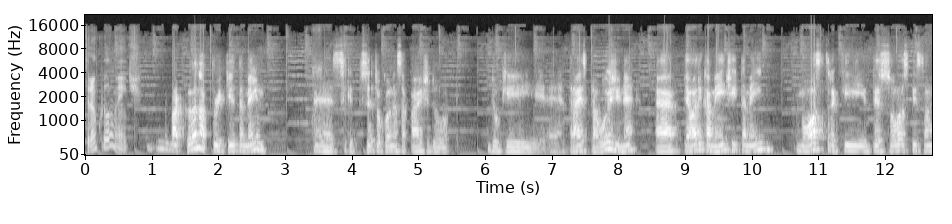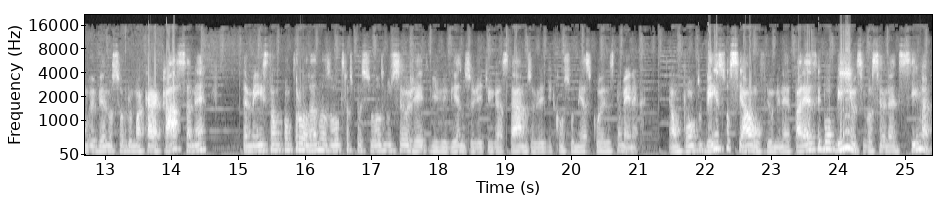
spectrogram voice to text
tranquilamente. Bacana, porque também é, você tocou nessa parte do, do que é, traz para hoje, né? É, teoricamente também mostra que pessoas que estão vivendo sobre uma carcaça, né? Também estão controlando as outras pessoas no seu jeito de viver, no seu jeito de gastar, no seu jeito de consumir as coisas também, né? É um ponto bem social o filme, né? Parece bobinho se você olhar de cima,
